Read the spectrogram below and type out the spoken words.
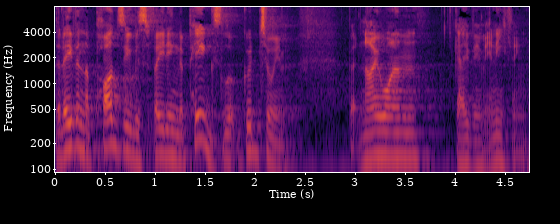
that even the pods he was feeding the pigs looked good to him, but no one gave him anything.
